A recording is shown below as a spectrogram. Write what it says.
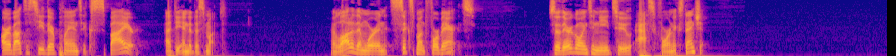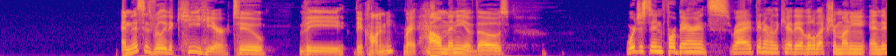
are about to see their plans expire at the end of this month. A lot of them were in six month forbearance. So they're going to need to ask for an extension. And this is really the key here to the the economy, right? How many of those were just in forbearance, right? They don't really care. They have a little extra money, and they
